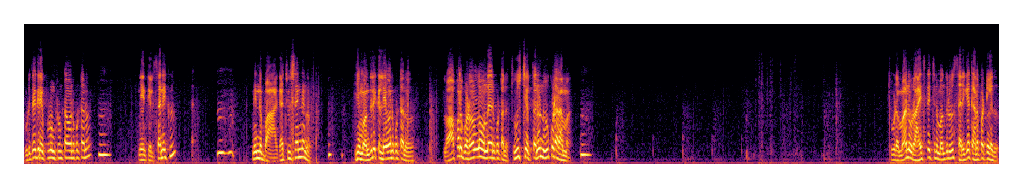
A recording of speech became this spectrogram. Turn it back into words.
గుడి దగ్గర ఎప్పుడు ఉంటుంటావు అనుకుంటాను? నేను తెలుసా నీకు? నిన్ను బాగా చూశాను నేను. ఈ మందులు ఇక్కడ లేవనుకుంటాను. లోపల గొడవల్లో ఉన్నాయనుకుంటాను. చూసి చెప్తాను నువ్వు కూడా రమ్మా. చూడమ్మా నువ్వు రాయించి తెచ్చిన మందులు సరిగా కనపట్టలేదు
